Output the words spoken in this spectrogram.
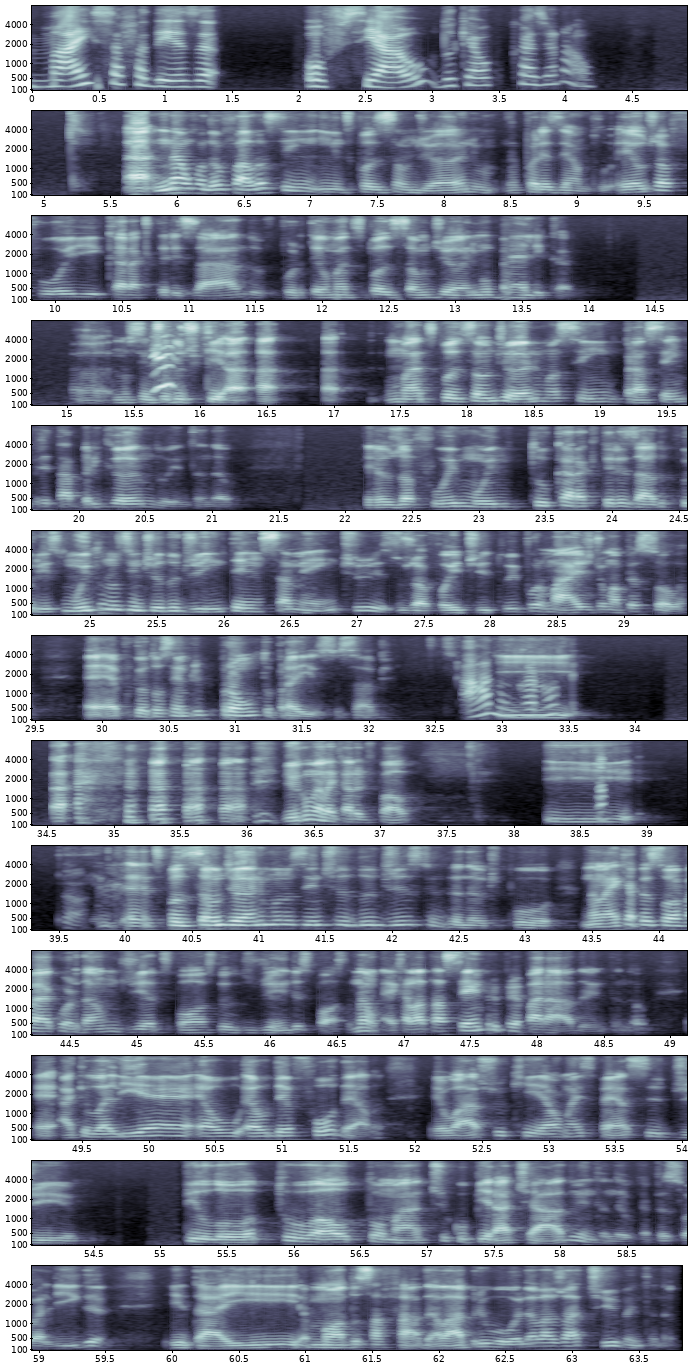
mais safadeza oficial do que a ocasional. Ah, não, quando eu falo assim em disposição de ânimo, por exemplo, eu já fui caracterizado por ter uma disposição de ânimo bélica. Uh, no sentido de que a, a, a, uma disposição de ânimo assim para sempre estar tá brigando, entendeu? Eu já fui muito caracterizado por isso, muito no sentido de intensamente, isso já foi dito, e por mais de uma pessoa. É, é porque eu tô sempre pronto para isso, sabe? Ah, nunca e... notei. Viu como ela é cara de pau? E é disposição de ânimo no sentido disso, entendeu? Tipo, não é que a pessoa vai acordar um dia disposta, outro dia indisposta. Não, é que ela tá sempre preparada, entendeu? É, aquilo ali é, é, o, é o default dela. Eu acho que é uma espécie de piloto automático pirateado, entendeu? Que a pessoa liga e daí modo safado. Ela abre o olho, ela já ativa, entendeu?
